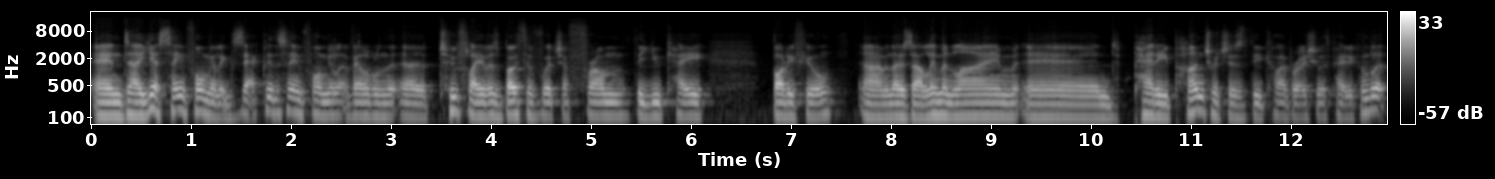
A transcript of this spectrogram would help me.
And uh, yeah, same formula, exactly the same formula available in the, uh, two flavors, both of which are from the UK body fuel. Um, and those are lemon lime and Paddy Punch, which is the collaboration with Paddy Pimblett.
